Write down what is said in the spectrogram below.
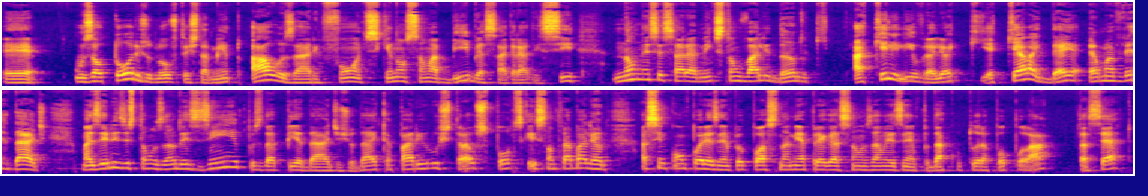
é, os autores do Novo Testamento, ao usarem fontes que não são a Bíblia Sagrada em si, não necessariamente estão validando que aquele livro ali, aquela ideia é uma verdade, mas eles estão usando exemplos da piedade judaica para ilustrar os pontos que eles estão trabalhando. Assim como, por exemplo, eu posso na minha pregação usar um exemplo da cultura popular, tá certo?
